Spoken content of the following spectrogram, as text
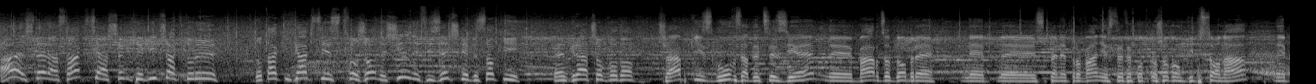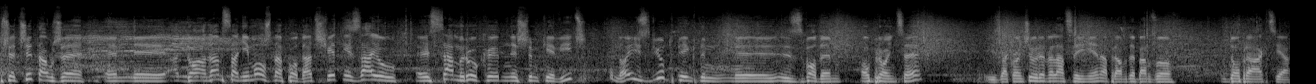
Ależ teraz akcja Szymkiewicza, który do takich akcji jest stworzony. Silny fizycznie, wysoki e, gracz obwodowy. Czapki z głów za decyzję. E, Bardzo dobre e, spenetrowanie strefę podkoszową Gibsona. Przeczytał, że do Adamsa nie można podać. Świetnie zajął sam róg Szymkiewicz. No i zwiódł pięknym zwodem obrońcę. I zakończył rewelacyjnie. Naprawdę bardzo dobra akcja.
